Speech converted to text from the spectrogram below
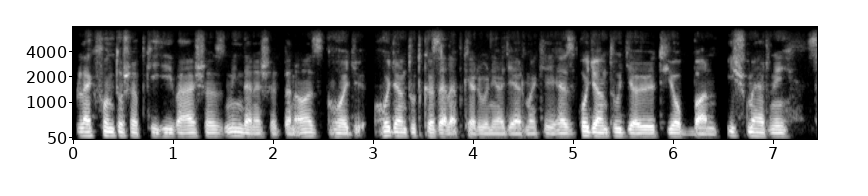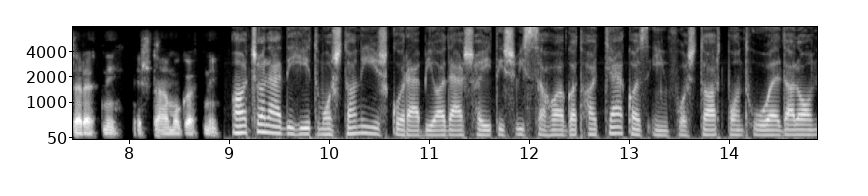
legfontosabb kihívás az minden esetben az, hogy hogyan tud közelebb kerülni a gyermekéhez, hogyan tudja őt jobban ismerni, szeretni és támogatni. A Családi Hét mostani és korábbi adásait is visszahallgathatják az infostart.hu oldalon.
